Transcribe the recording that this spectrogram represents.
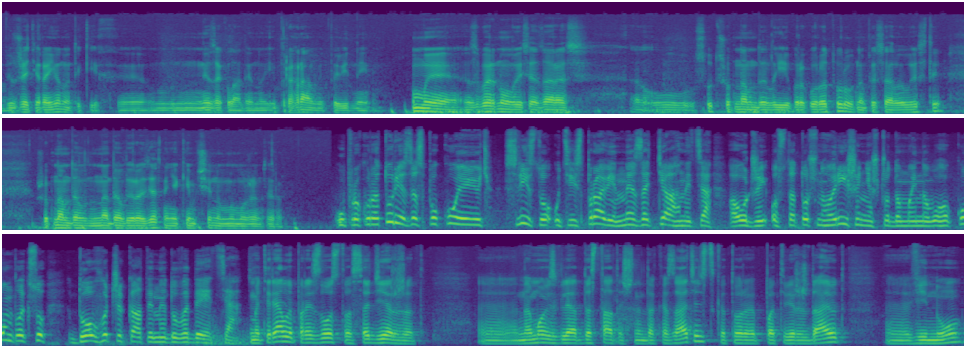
В бюджеті району таких е, не закладено і програм відповідної. Ми звернулися зараз е, у суд, щоб нам дали і прокуратуру, написали листи, щоб нам дав- надали роз'яснення, яким чином ми можемо це робити. У прокуратурі заспокоюють, слідство у цій справі не затягнеться, а отже, й остаточного рішення щодо майнового комплексу довго чекати не доведеться. Материалы производства содержат, э, на мой взгляд, достаточно доказательств, которые подтверждают э, вину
